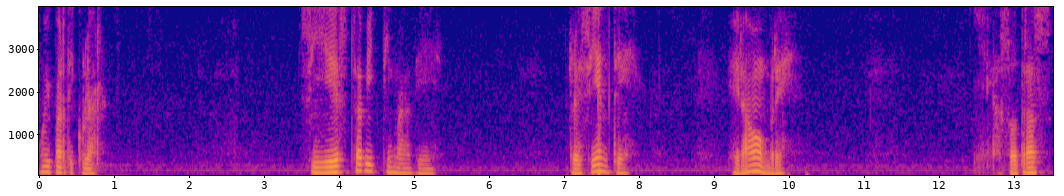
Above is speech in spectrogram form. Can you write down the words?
muy particular. Si esta víctima de reciente era hombre y las otras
